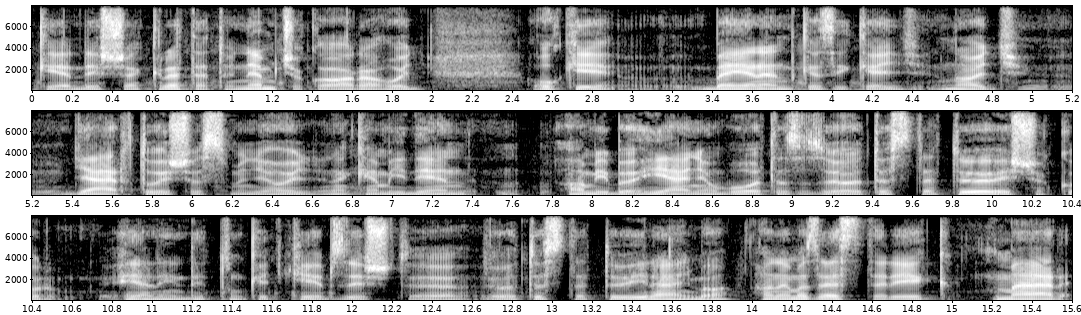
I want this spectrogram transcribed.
kérdésekre, tehát hogy nem csak arra, hogy oké, okay, bejelentkezik egy nagy gyártó, és azt mondja, hogy nekem idén, amiből hiányom volt, az az öltöztető, és akkor elindítunk egy képzést öltöztető irányba, hanem az eszterék már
